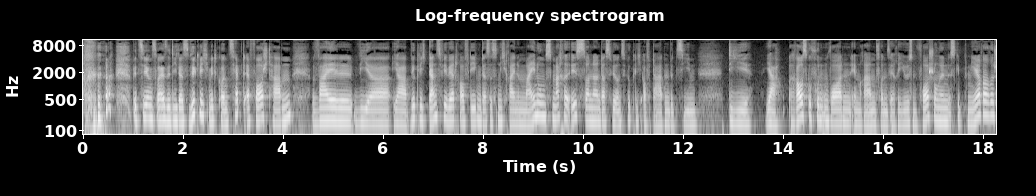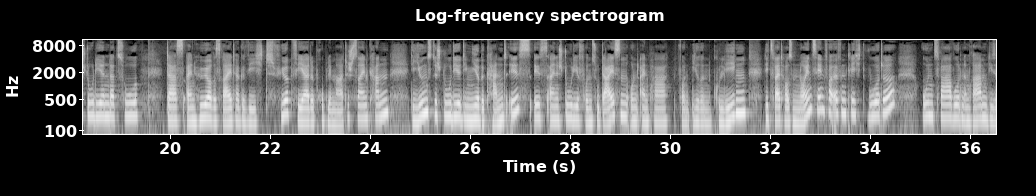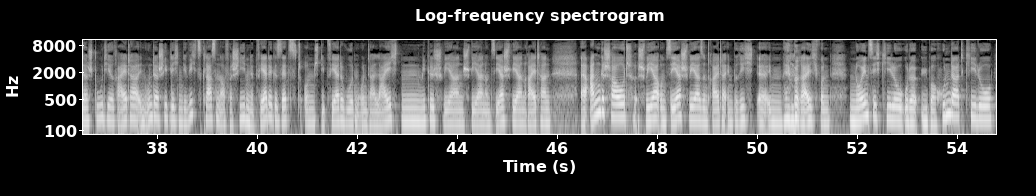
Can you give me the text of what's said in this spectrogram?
beziehungsweise die das wirklich mit Konzept erforscht haben, weil wir ja wirklich ganz viel Wert darauf legen, dass es nicht reine Meinungsmache ist, sondern dass wir uns wirklich auf Daten beziehen, die ja, herausgefunden worden im Rahmen von seriösen Forschungen. Es gibt mehrere Studien dazu dass ein höheres Reitergewicht für Pferde problematisch sein kann. Die jüngste Studie, die mir bekannt ist, ist eine Studie von Sue Dyson und ein paar von ihren Kollegen, die 2019 veröffentlicht wurde. Und zwar wurden im Rahmen dieser Studie Reiter in unterschiedlichen Gewichtsklassen auf verschiedene Pferde gesetzt und die Pferde wurden unter leichten, mittelschweren, schweren und sehr schweren Reitern äh, angeschaut. Schwer und sehr schwer sind Reiter im, Bericht, äh, im, im Bereich von 90 Kilo oder über 100 Kilo.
